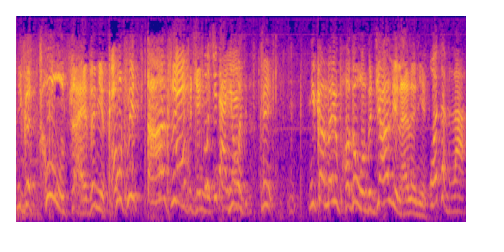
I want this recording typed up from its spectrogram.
你个兔崽子你！我非打死你不行！哎不许打人你我你你干嘛又跑到我们家里来了你？我怎么了？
